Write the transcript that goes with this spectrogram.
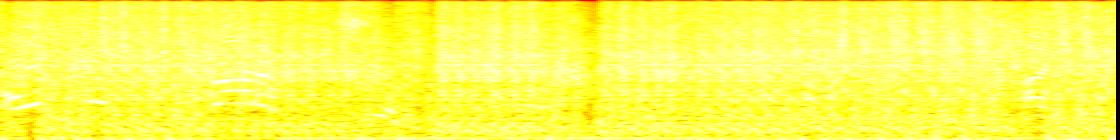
А он ударом вышел. Офигеть.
